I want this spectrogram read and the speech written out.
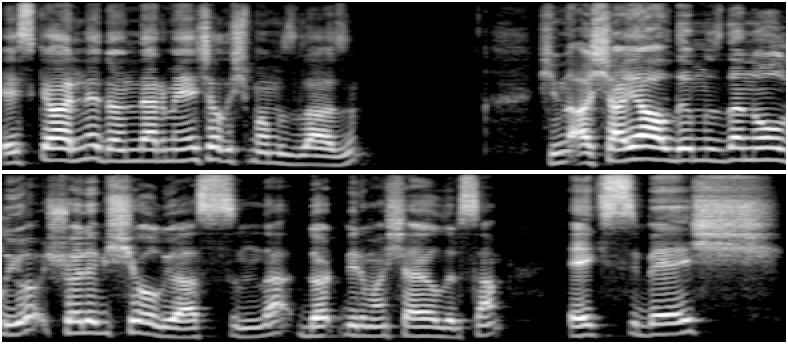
eski haline döndürmeye çalışmamız lazım. Şimdi aşağıya aldığımızda ne oluyor? Şöyle bir şey oluyor aslında. 4 birim aşağıya alırsam. Eksi 5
